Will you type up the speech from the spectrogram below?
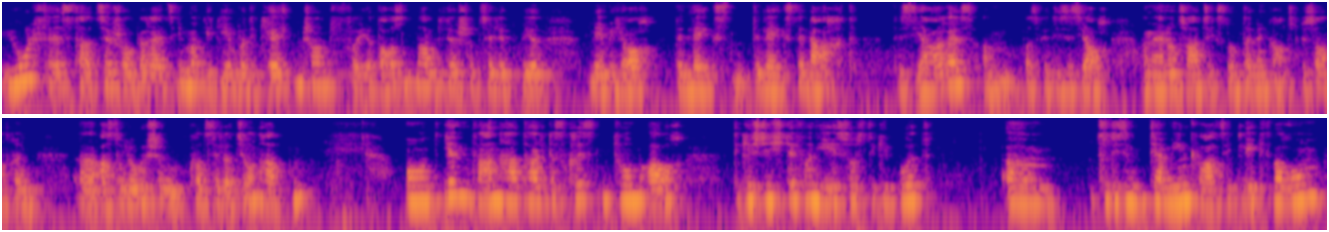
Julfest hat es ja schon bereits immer gegeben, wo die Kelten schon vor Jahrtausenden haben die das schon zelebriert, nämlich auch den längsten, die längste Nacht des Jahres, am, was wir dieses Jahr auch am 21. unter einer ganz besonderen äh, astrologischen Konstellation hatten. Und irgendwann hat halt das Christentum auch die Geschichte von Jesus, die Geburt, ähm, zu diesem Termin quasi gelegt. Warum?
